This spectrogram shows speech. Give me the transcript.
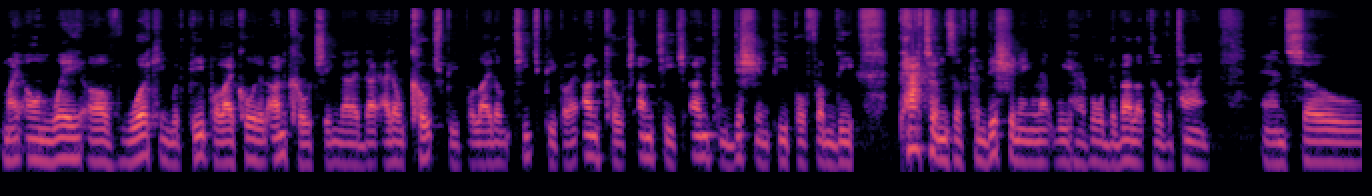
my own way of working with people. I called it uncoaching, that I, that I don't coach people, I don't teach people, I uncoach, unteach, uncondition people from the patterns of conditioning that we have all developed over time. And so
